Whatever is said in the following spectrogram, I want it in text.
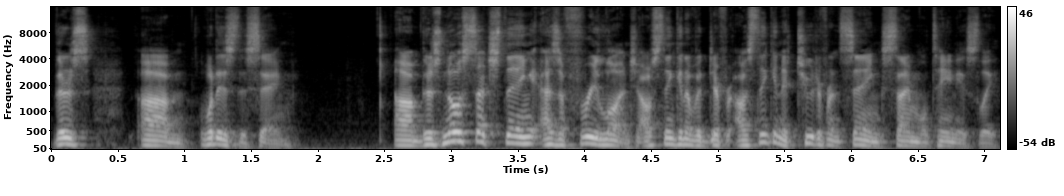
there's, um, what is the saying? Um, there's no such thing as a free lunch. I was thinking of a different. I was thinking of two different sayings simultaneously.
